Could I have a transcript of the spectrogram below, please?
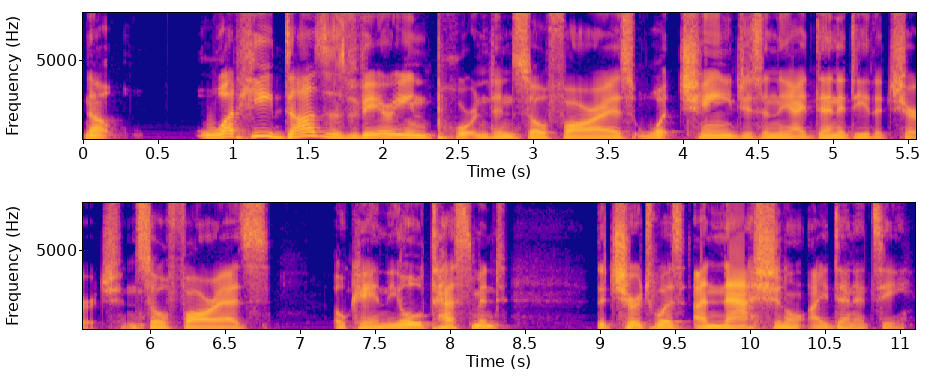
Now, what he does is very important insofar as what changes in the identity of the church, insofar as, okay, in the Old Testament, the church was a national identity.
